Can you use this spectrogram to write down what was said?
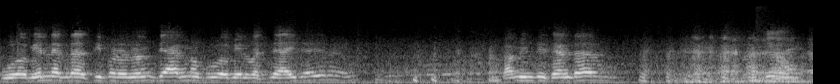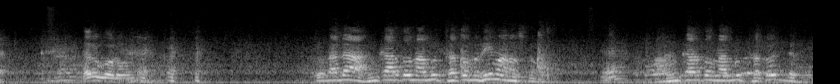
પૂરો બેલ ને ગ્રહસ્થી પણ ત્યાગ નો પૂરો બેલ વચ્ચે આવી જાય ને. કમ્યુનિટી સેન્ટર ખરું કરું તો દાદા અહંકાર તો નાબૂદ થતો નથી માણસનો. હે? અહંકાર તો નાબૂદ થતો જ નથી.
